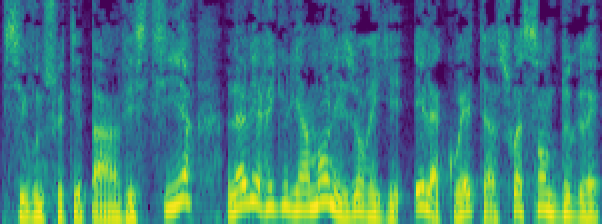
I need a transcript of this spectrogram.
Si vous ne souhaitez pas investir, lavez régulièrement les oreillers et la couette à 60 degrés.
